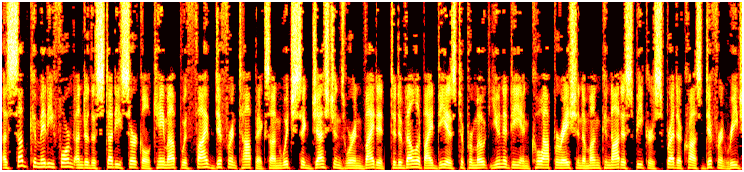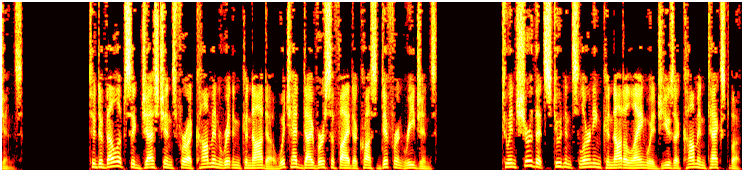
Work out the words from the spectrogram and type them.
A subcommittee formed under the study circle came up with five different topics on which suggestions were invited, to develop ideas to promote unity and cooperation among Kannada speakers spread across different regions. To develop suggestions for a common written Kannada which had diversified across different regions. To ensure that students learning Kannada language use a common textbook.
